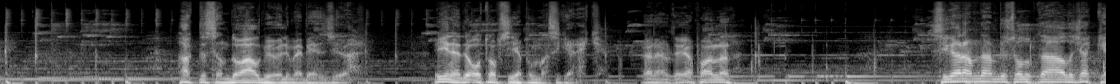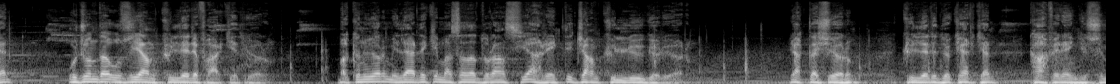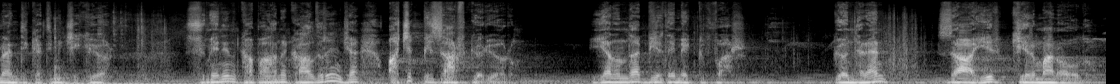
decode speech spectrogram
Haklısın doğal bir ölüme benziyor. Yine de otopsi yapılması gerek. Herhalde yaparlar. Sigaramdan bir soluk daha alacakken ucunda uzayan külleri fark ediyorum. Bakınıyorum ilerideki masada duran siyah renkli cam küllüğü görüyorum. Yaklaşıyorum. Külleri dökerken kahverengi sümen dikkatimi çekiyor. Sümenin kapağını kaldırınca açık bir zarf görüyorum. Yanında bir de mektup var. Gönderen Zahir Kirmanoğlu.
